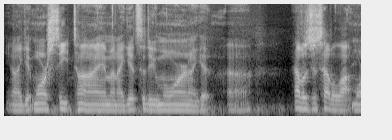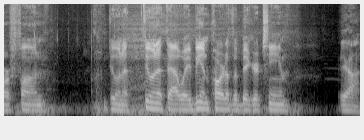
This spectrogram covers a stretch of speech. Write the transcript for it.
You know, I get more seat time and I get to do more, and I get uh, I was just have a lot more fun doing it doing it that way, being part of a bigger team. Yeah.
